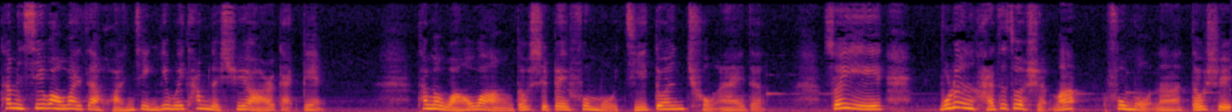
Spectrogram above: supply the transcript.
他们希望外在环境因为他们的需要而改变。他们往往都是被父母极端宠爱的，所以无论孩子做什么，父母呢都是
